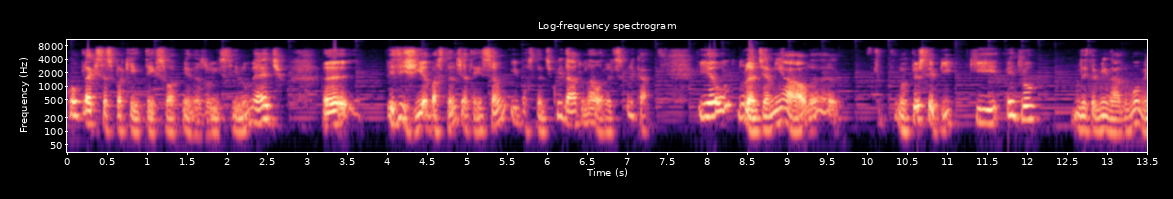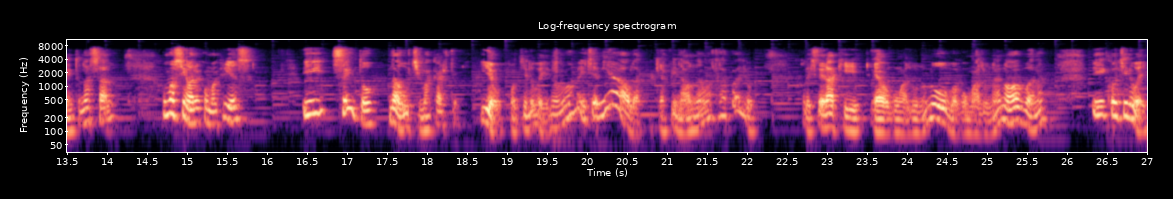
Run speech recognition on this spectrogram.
complexas para quem tem só apenas o ensino médio exigia bastante atenção e bastante cuidado na hora de explicar. E eu, durante a minha aula, percebi que entrou, em determinado momento na sala, uma senhora com uma criança e sentou na última carteira. E eu continuei normalmente a minha aula, porque afinal não atrapalhou. Falei, será que é algum aluno novo, alguma aluna nova, né? E continuei.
